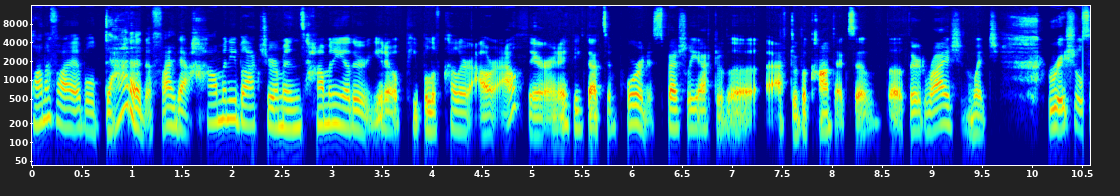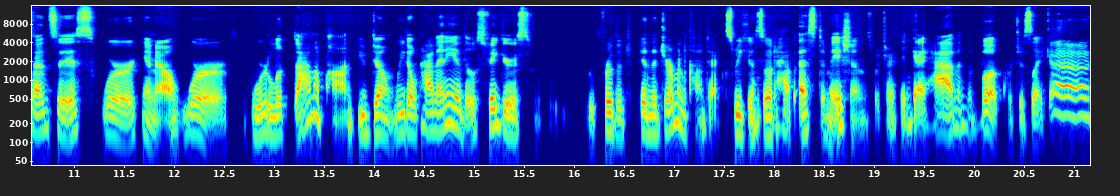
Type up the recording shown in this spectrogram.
quantifiable data to find out how many black germans how many other you know people of color are out there and i think that's important especially after the after the context of the third reich in which racial census were you know were were looked down upon. You don't we don't have any of those figures for the in the German context, we can sort of have estimations, which I think I have in the book, which is like ah,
